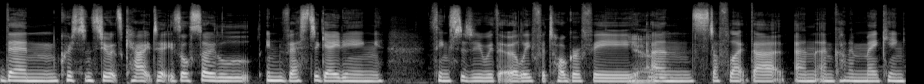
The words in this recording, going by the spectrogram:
then Kristen Stewart's character is also l- investigating things to do with early photography Yeah. and stuff like that and and kind of making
